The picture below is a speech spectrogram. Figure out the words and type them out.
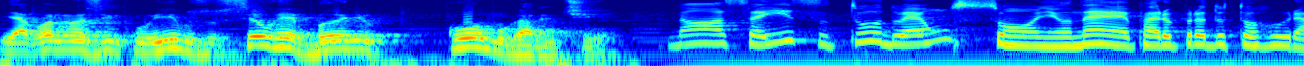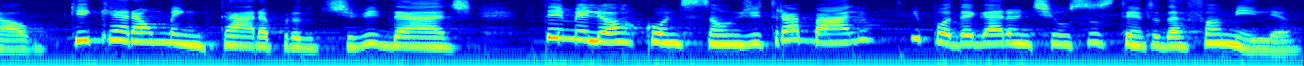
E agora nós incluímos o seu rebanho como garantia. Nossa, isso tudo é um sonho, né, para o produtor rural, que quer aumentar a produtividade, ter melhor condição de trabalho e poder garantir o sustento da família.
